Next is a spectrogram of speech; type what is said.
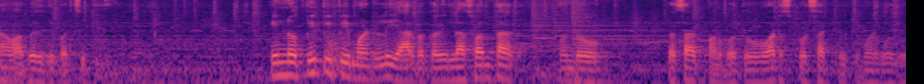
ನಾವು ಅಭಿವೃದ್ಧಿಪಡಿಸಿಟ್ಟಿದ್ದೀವಿ. ಇನ್ನು ಪಿ ಪಿ ಪಿ ಮಾಡಲು ಯಾರು ಬೇಕಾದ್ರೂ ಇಲ್ಲ, ಸ್ವಂತ ಒಂದು ರೆಸಾರ್ಟ್ ಮಾಡ್ಬೋದು ವಾಟರ್ ಸ್ಪೋರ್ಟ್ಸ್ ಆ್ಯಕ್ಟಿವಿಟಿ ಮಾಡ್ಬೋದು,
